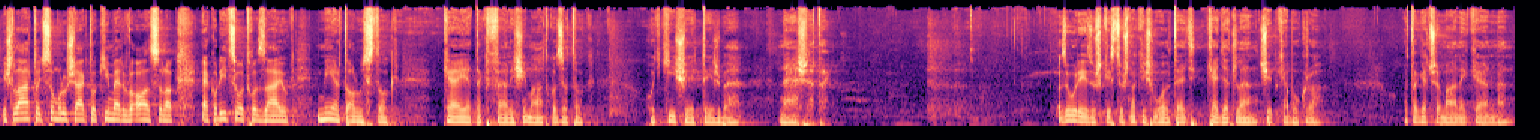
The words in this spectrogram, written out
és látta, hogy szomorúságtól kimerülve alszanak, ekkor így szólt hozzájuk, miért alusztok? Keljetek fel és imádkozzatok, hogy kísértésbe ne esetek. Az Úr Jézus Krisztusnak is volt egy kegyetlen csipkebokra, ott a Gecsemáné kertben.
